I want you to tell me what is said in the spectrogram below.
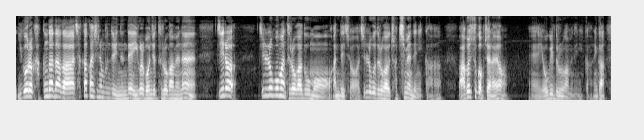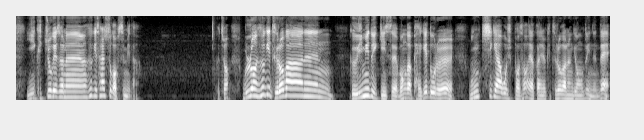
이거를 가끔 가다가 착각하시는 분들이 있는데 이걸 먼저 들어가면은 찌러 찌르고만 들어가도 뭐 안 되죠. 찌르고 들어가도 젖히면 되니까 막을 수가 없잖아요. 예, 여기 들어가면 되니까. 그러니까 이 귀 쪽에서는 흙이 살 수가 없습니다. 그쵸? 물론 흙이 들어가는 그 의미도 있긴 있어요. 뭔가 베개도를 뭉치게 하고 싶어서 약간 이렇게 들어가는 경우도 있는데,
